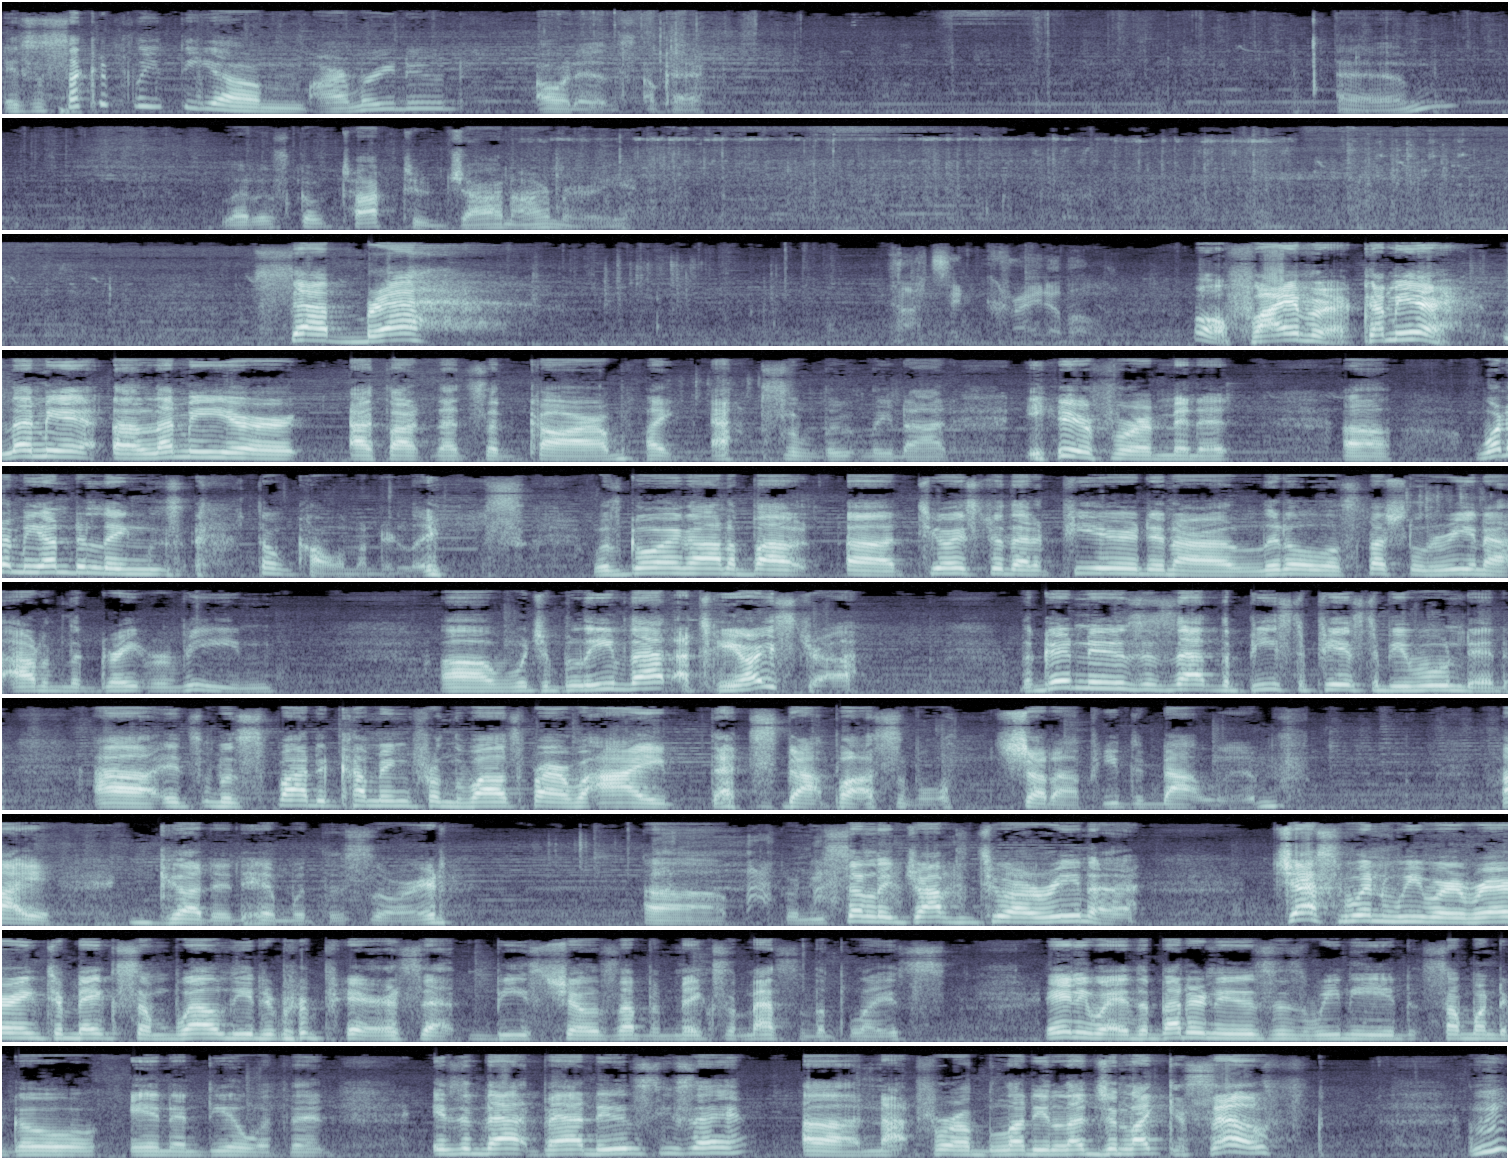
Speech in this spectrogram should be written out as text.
Is the Second Fleet the um armory dude? Oh, it is. Okay. Um. Let us go talk to John Armory. Sup, bruh? Oh, Fiverr, come here. Let me, uh, let me your. I thought that said car. I'm like, absolutely not. Here for a minute. Uh, one of me underlings, don't call them underlings, was going on about uh, Teostra that appeared in our little special arena out in the Great Ravine. Uh, would you believe that? A Teostra. The good news is that the beast appears to be wounded. Uh, it was spotted coming from the Wildspire. I. That's not possible. Shut up. He did not live. I gutted him with the sword. Uh, when he suddenly dropped into our arena, just when we were raring to make some well needed repairs, that beast shows up and makes a mess of the place. Anyway, the better news is we need someone to go in and deal with it. Isn't that bad news, you say? Uh, not for a bloody legend like yourself. Hmm?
